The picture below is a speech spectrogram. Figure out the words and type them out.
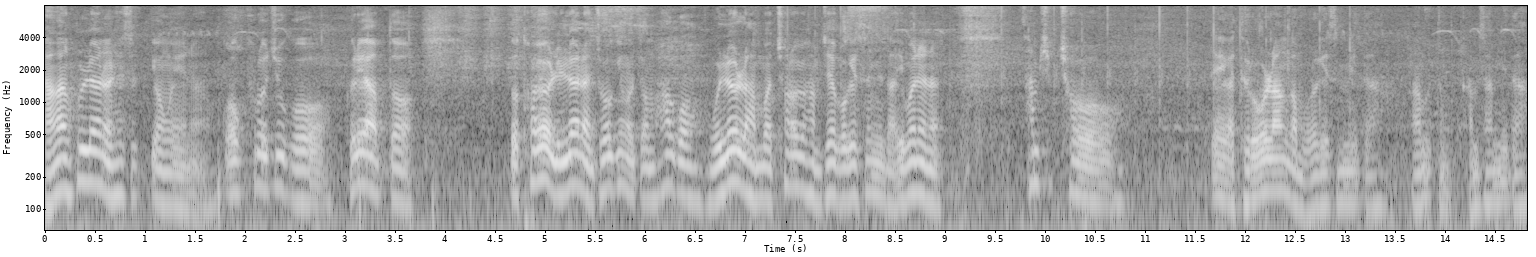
강한 훈련을 했을 경우에는 꼭 풀어주고 그래야 또, 또 토요일 일요일은 조깅을 좀 하고 월요일로 한번 1500 한번 재보겠습니다. 이번에는 30초 대가 들어올란가 모르겠습니다. 아무튼 감사합니다.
